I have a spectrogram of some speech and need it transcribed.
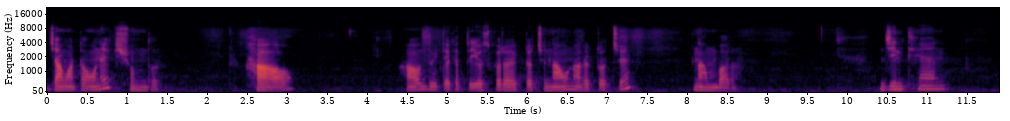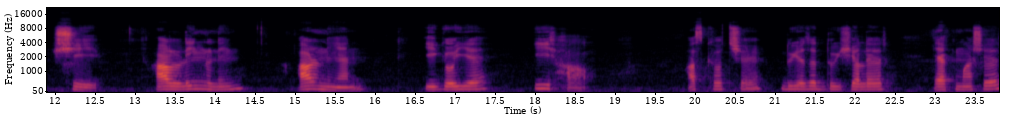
জামাটা অনেক সুন্দর। হাও। হাও দুইটা ক্ষেত্রে ইউজ করা। একটা হচ্ছে নাউন আর একটা হচ্ছে নাম্বার। জিনথিয়ান, শি। আর লিং লিং আর নিয়ান ইগোইয়ে ই হাও আজকে হচ্ছে দুই হাজার দুই সালের এক মাসের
